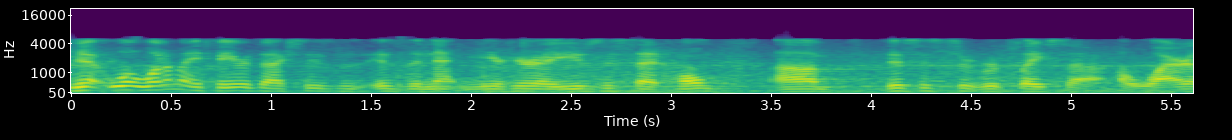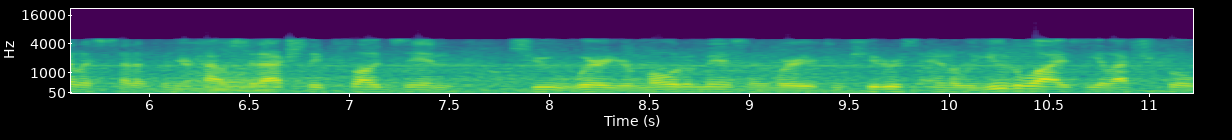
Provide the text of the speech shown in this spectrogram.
Yeah, well, one of my favorites actually is the, is the Netgear here. I use this at home. Um, this is to replace a, a wireless setup in your house. It actually plugs in to where your modem is and where your computer is, and it'll utilize the electrical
